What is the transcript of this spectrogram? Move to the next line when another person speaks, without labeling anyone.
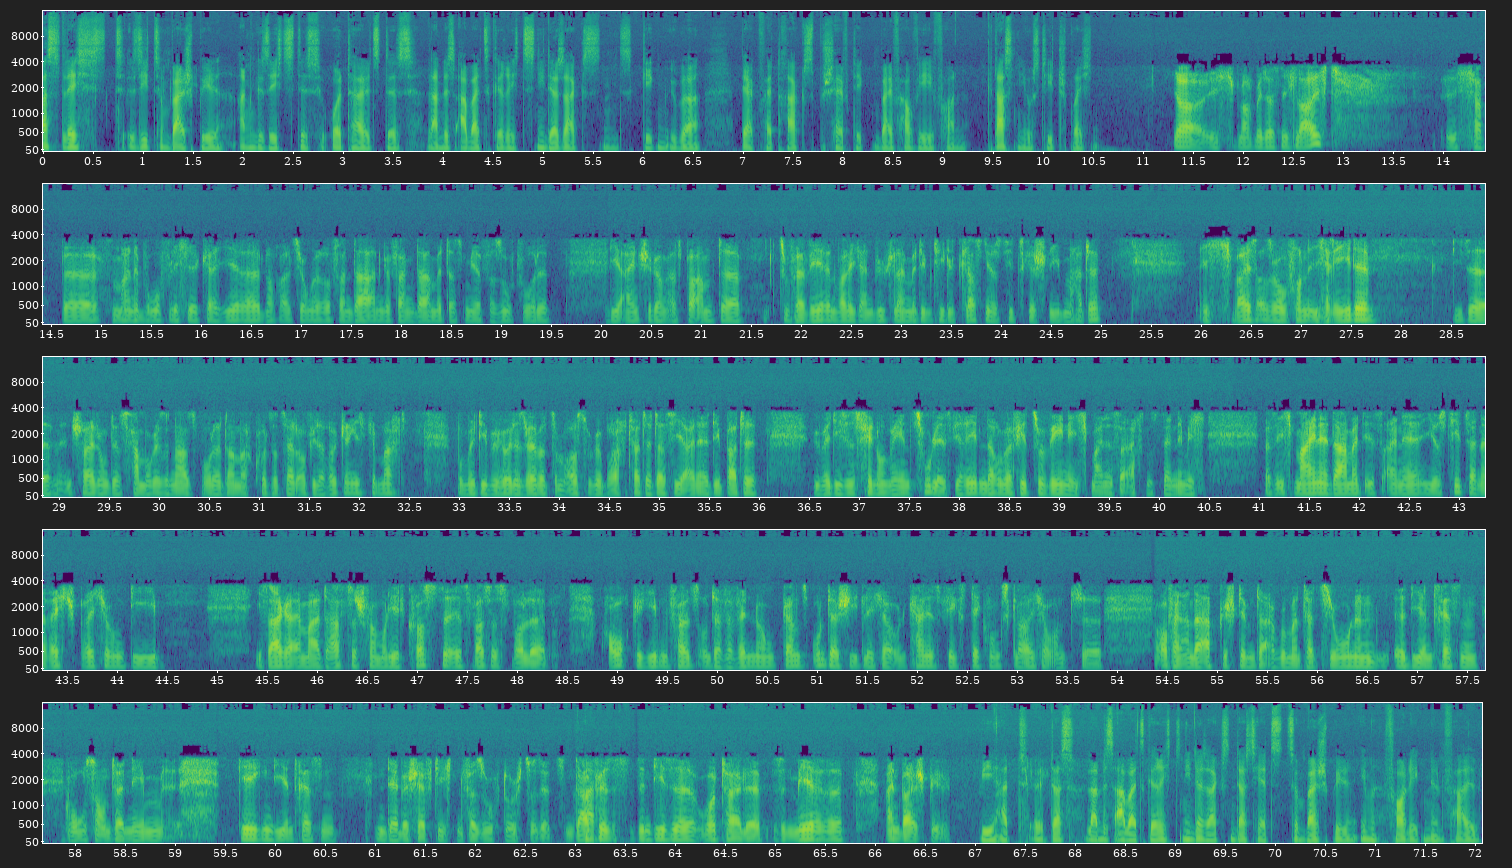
Was lässt Sie zum Beispiel angesichts des Urteils des Landesarbeitsgerichts Niedersachsens gegenüber Werkvertragsbeschäftigten bei VW von Klassenjustiz sprechen?
Ja, ich mache mir das nicht leicht. Ich habe äh, meine berufliche Karriere noch als junger Referendar angefangen damit, dass mir versucht wurde, die Einstellung als Beamter zu verwehren, weil ich ein Büchlein mit dem Titel Klassenjustiz geschrieben hatte. Ich weiß also, wovon ich rede. Diese Entscheidung des Hamburger Senats wurde dann nach kurzer Zeit auch wieder rückgängig gemacht, womit die Behörde selber zum Ausdruck gebracht hatte, dass sie eine Debatte über dieses Phänomen zulässt. Wir reden darüber viel zu wenig, meines Erachtens, denn nämlich was ich meine damit ist eine Justiz, eine Rechtsprechung, die, ich sage einmal drastisch formuliert, koste es, was es wolle, auch gegebenenfalls unter Verwendung ganz unterschiedlicher und keineswegs deckungsgleicher und äh, aufeinander abgestimmter Argumentationen äh, die Interessen großer Unternehmen äh, gegen die Interessen der Beschäftigten versucht durchzusetzen. Dafür sind diese Urteile, sind mehrere, ein Beispiel.
Wie hat äh, das Landesarbeitsgericht Niedersachsen das jetzt zum Beispiel im vorliegenden Fall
